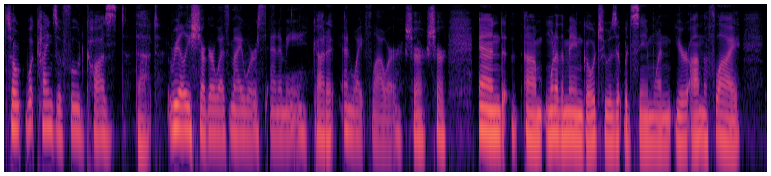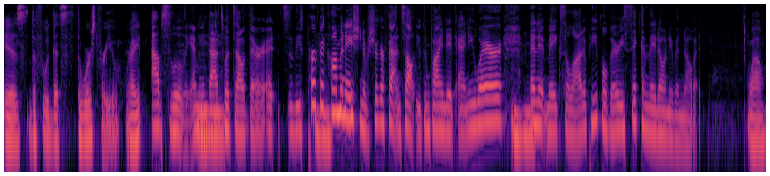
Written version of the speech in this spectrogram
so what kinds of food caused that? Really, sugar was my worst enemy. Got it. And white flour. Sure, sure. And um, one of the main go tos, it would seem, when you're on the fly is the food that's the worst for you, right? Absolutely. I mean, mm-hmm. that's what's out there. It's these perfect mm-hmm. combination of sugar, fat, and salt. You can find it anywhere, mm-hmm. and it makes a lot of people very sick and they don't even know it. Wow.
